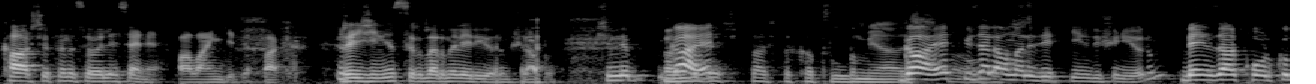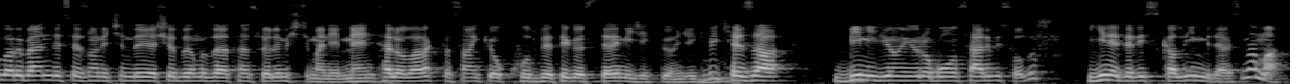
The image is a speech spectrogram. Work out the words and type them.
karşıtını söylesene falan gibi. Bak rejinin sırlarını veriyorum şu an. Şimdi ben de gayet Beşiktaş'ta katıldım ya. Gayet güzel analiz ettiğini düşünüyorum. Benzer korkuları ben de sezon içinde yaşadığımı zaten söylemiştim. Hani mental olarak da sanki o kudreti gösteremeyecek bir önce gibi. Keza 1 milyon euro bonservis olur. Yine de risk alayım mı dersin ama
